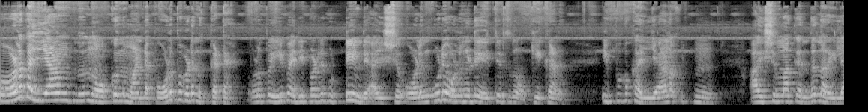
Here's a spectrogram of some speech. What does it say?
ഓളെ കല്യാണം നോക്കൊന്നും വേണ്ട അപ്പോൾ ഓളിപ്പോൾ ഇവിടെ നിൽക്കട്ടെ ഓളിപ്പോൾ ഈ പരിപാടി കുട്ടിയുണ്ട് ഐഷു. ഓളും കൂടി ഓളും ഇങ്ങോട്ട് ഏറ്റെടുത്ത് നോക്കിയേക്കാണ്. ഇപ്പൊ ഇപ്പൊ കല്യാണം ഉം. ഐഷുമ്മക്ക് എന്തെന്നറിയില്ല.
